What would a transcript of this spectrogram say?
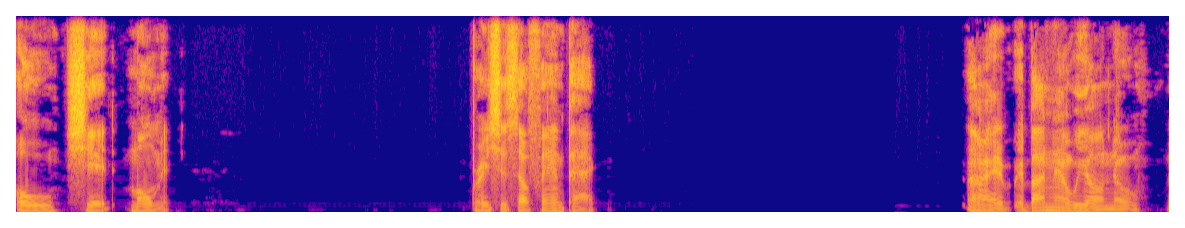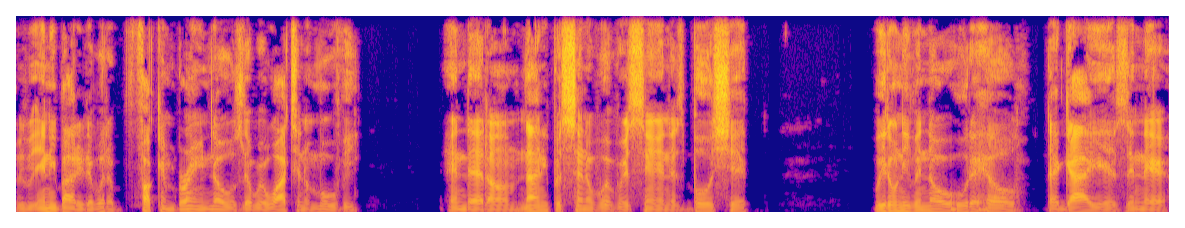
oh shit moment. Brace yourself for impact. All right, by now we all know, anybody that with a fucking brain knows that we're watching a movie and that um 90% of what we're seeing is bullshit we don't even know who the hell that guy is in there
